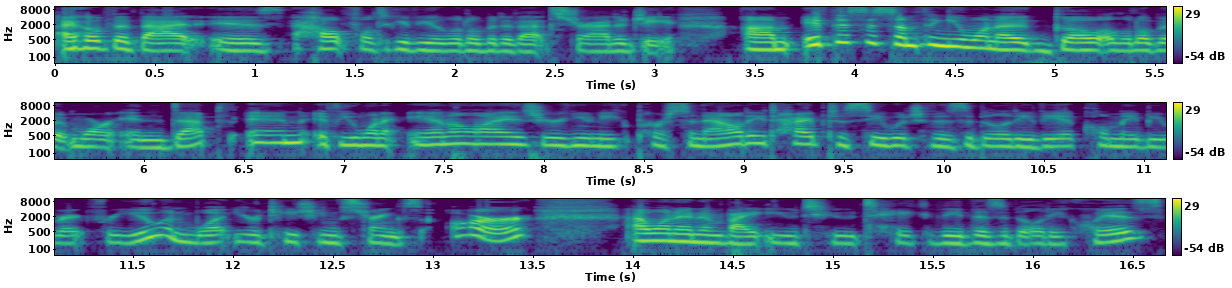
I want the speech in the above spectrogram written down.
I hope that that is helpful to give you a little bit of that strategy. Um, if this is something you want to go a little bit more in depth in, if you want to analyze your unique personality type to see which visibility vehicle may be right for you and what your teaching strengths are, I want to invite you to take the visibility quiz.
